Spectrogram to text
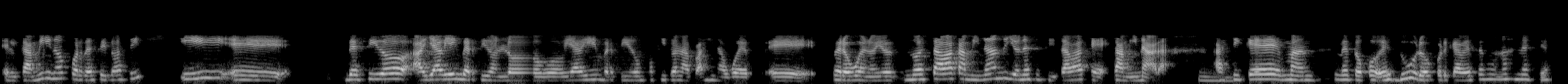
el camino, por decirlo así, y eh, decido, ya había invertido en logo, ya había invertido un poquito en la página web, pero bueno, yo no estaba caminando y yo necesitaba que caminara. Así que me tocó, es duro porque a veces uno es necio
